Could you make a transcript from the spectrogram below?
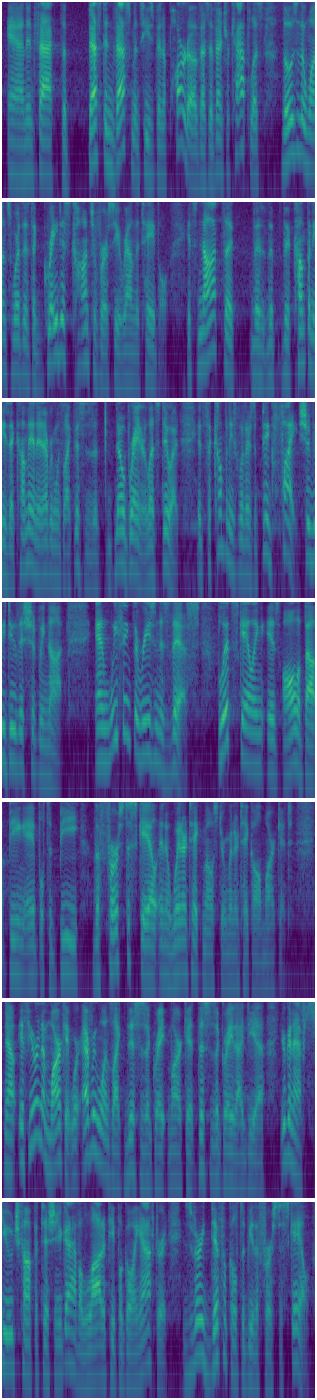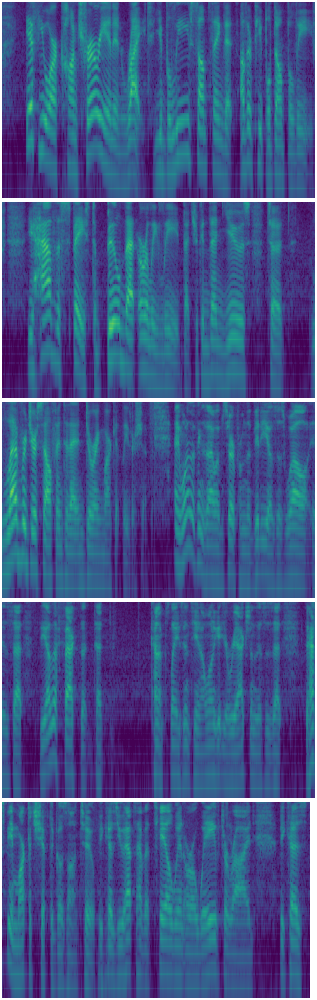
And in fact, the best investments he's been a part of as a venture capitalist, those are the ones where there's the greatest controversy around the table. It's not the, the, the, the companies that come in and everyone's like, this is a no-brainer, let's do it. It's the companies where there's a big fight. Should we do this, should we not? And we think the reason is this. Blitzscaling is all about being able to be the first to scale in a winner take most or winner take all market. Now, if you're in a market where everyone's like, this is a great market, this is a great idea, you're gonna have huge competition, you're gonna have a lot of people going after it. It's very difficult to be the first to scale. If you are contrarian and right, you believe something that other people don't believe, you have the space to build that early lead that you can then use to leverage yourself into that enduring market leadership. And one of the things I've observed from the videos as well is that the other fact that, that kind of plays into, you, and I want to get your reaction to this, is that there has to be a market shift that goes on too, mm-hmm. because you have to have a tailwind or a wave to ride, because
